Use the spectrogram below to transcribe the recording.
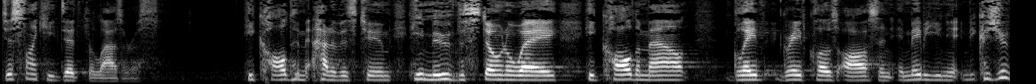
Just like he did for Lazarus. He called him out of his tomb. He moved the stone away. He called him out, grave, grave clothes off, and, and maybe you need, because you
